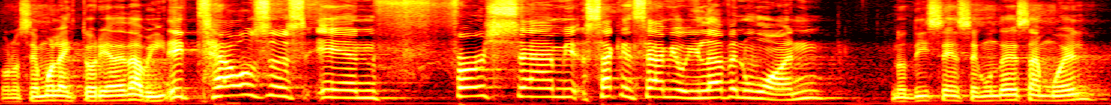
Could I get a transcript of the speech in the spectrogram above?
Conocemos la historia de David. It tells us in 1 Samuel, 2 Samuel 11:1 Nos dice en 2 de Samuel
